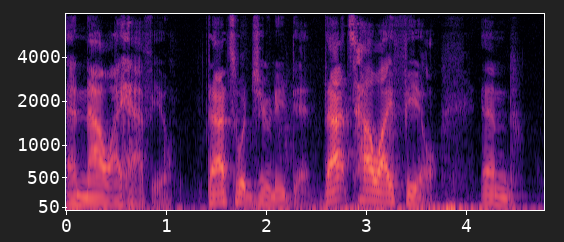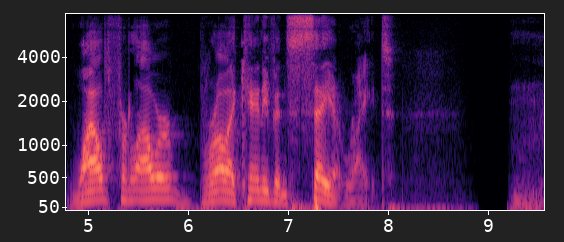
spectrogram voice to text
and now I have you. That's what Junie did. That's how I feel. And Wildflower, bro, I can't even say it right. Mm.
